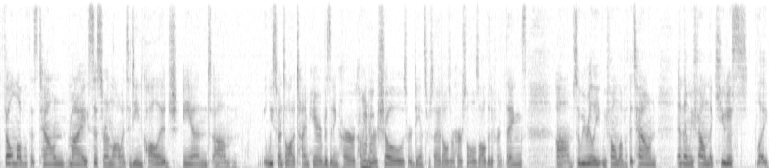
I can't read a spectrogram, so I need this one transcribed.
fell in love with this town. My sister in law went to Dean College, and um, we spent a lot of time here visiting her, coming to her shows, her dance recitals, rehearsals, all the different things. Um, so we really we fell in love with the town, and then we found the cutest, like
